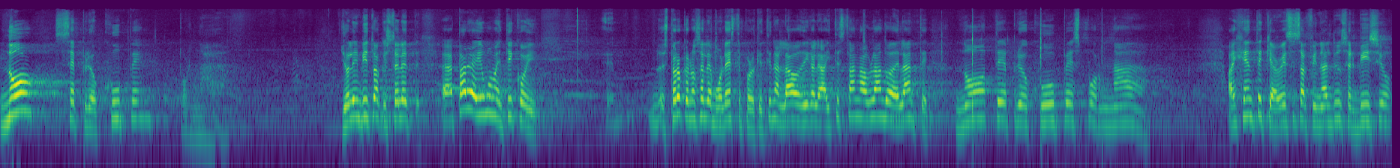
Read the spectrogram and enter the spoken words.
No se preocupen por nada. Yo le invito a que usted le... Eh, pare ahí un momentico y eh, espero que no se le moleste, pero el que tiene al lado, dígale, ahí te están hablando adelante. No te preocupes por nada. Hay gente que a veces al final de un servicio,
